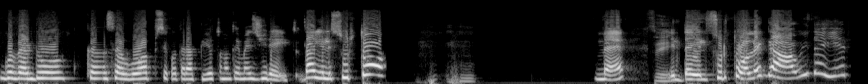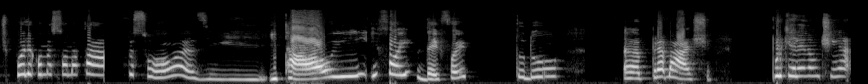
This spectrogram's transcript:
governo cancelou a psicoterapia, tu não tem mais direito. Daí ele surtou. né? Sim. Ele, daí ele surtou legal e daí, tipo, ele começou a matar pessoas e, e tal, e, e foi. Daí foi tudo ah, pra baixo. Porque ele não tinha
